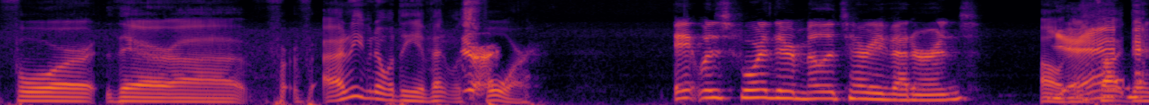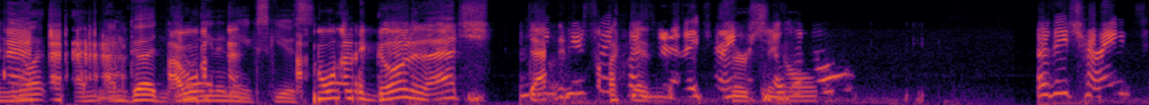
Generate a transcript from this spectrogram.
for their. Uh, for, for- I don't even know what the event was Sure. for. It was for their military veterans. Oh, then, then you know what? I'm, I'm good. I I don't want- need any excuse. I want to go to that. Sh- that Here's my question: Are they trying to nursing kill them all? Are they trying? To,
